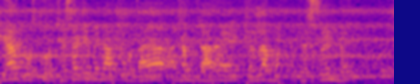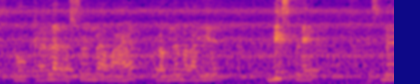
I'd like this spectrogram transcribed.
जी हाँ दोस्तों, जैसा कि मैंने आपको बताया, आज हम जा रहे हैं केरला रेस्टोरेंट में। तो केरला रेस्टोरेंट में हम आए हैं और हमने मंगाई है मिक्स प्लेट इसमें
